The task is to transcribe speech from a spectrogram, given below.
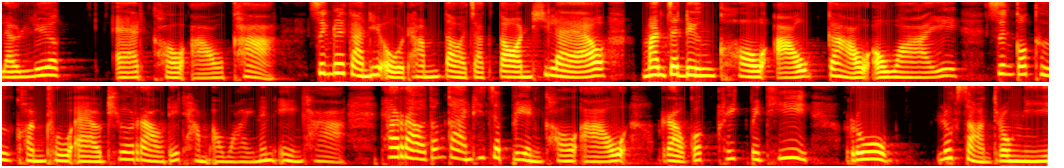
แล้วเลือก add call out ค่ะ ซึ่งด้วยการที่โอทำต่อจากตอนที่แล้ว มันจะดึง call out เก่าเอาไว้ ซึ่งก็คือ control L ที่เราได้ทำเอาไว้นั่นเองค่ะ ถ้าเราต้องการที่จะเปลี่ยน call out เราก็คลิกไปที่รูป ลูกศรตรงนี้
